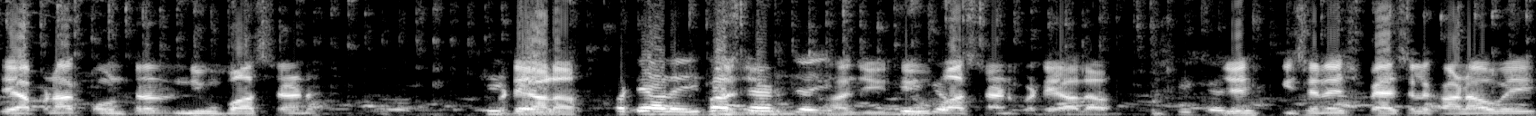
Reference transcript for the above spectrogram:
ਤੇ ਆਪਣਾ counter new bus stand Patiala. ਜੀ। ਪਟਿਆਲੇ। ਜੀ ਬੱਸ ਸਟੈਂਡ ਜਾਈ ਹਾਂਜੀ ਨਿਊ ਬੱਸ ਸਟੈਂਡ ਪਟਿਆਲਾ। ਜੇ। ਕਿਸੇ ਨੇ ਸਪੈਸ਼ਲ ਖਾਣਾ ਹੋਵੇ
